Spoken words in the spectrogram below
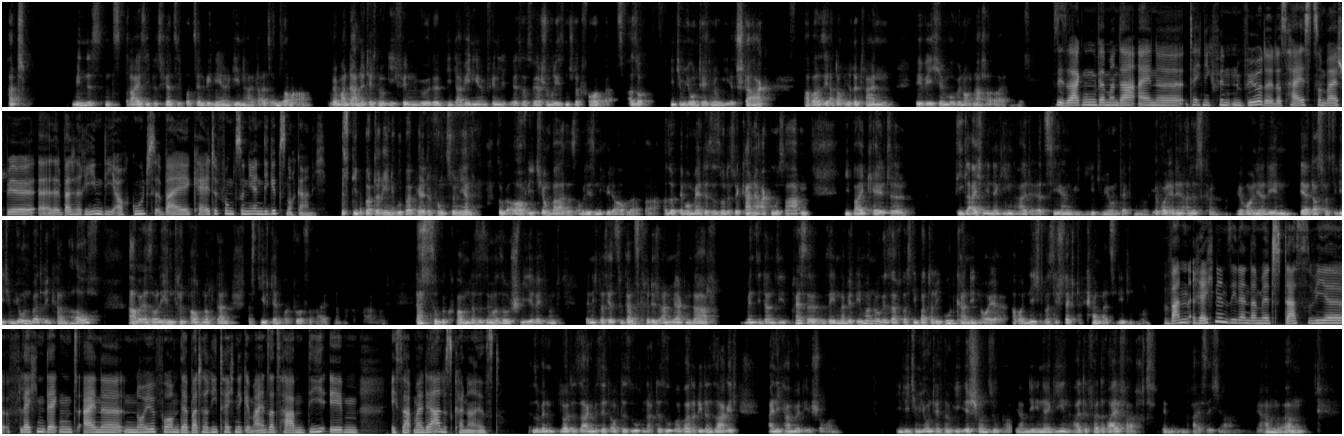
hat mindestens 30 bis 40 Prozent weniger Energieinhalt als im Sommer. Wenn man da eine Technologie finden würde, die da weniger empfindlich ist, das wäre schon ein Riesenschritt vorwärts. Also Lithium-Ionen-Technologie ist stark, aber sie hat auch ihre kleinen Wehwehchen, wo wir noch nacharbeiten müssen. Sie sagen, wenn man da eine Technik finden würde, das heißt zum Beispiel äh, Batterien, die auch gut bei Kälte funktionieren, die gibt es noch gar nicht. Es gibt Batterien, die gut bei Kälte funktionieren, sogar auch auf Lithiumbasis, aber die sind nicht wieder aufladbar. Also im Moment ist es so, dass wir keine Akkus haben, die bei Kälte die gleichen Energieinhalte erzielen wie die Lithium-Ionen-Technologie. Wir wollen ja den alles können. Wir wollen ja den, der das, was die Lithium-Ionen-Batterie kann, auch, aber er soll eben dann auch noch dann das Tieftemperaturverhalten haben. Und das zu bekommen, das ist immer so schwierig. Und wenn ich das jetzt so ganz kritisch anmerken darf, wenn Sie dann die Presse sehen, dann wird immer nur gesagt, was die Batterie gut kann, die neue, aber nicht, was sie schlechter kann als Lithium. Wann rechnen Sie denn damit, dass wir flächendeckend eine neue Form der Batterietechnik im Einsatz haben, die eben, ich sag mal, der Alleskönner ist? Also wenn Leute sagen, wir sind auf der Suche nach der Superbatterie, dann sage ich, eigentlich haben wir die schon. Die Lithium-Ionen-Technologie ist schon super. Wir haben die Energieinhalte verdreifacht in 30 Jahren. Wir haben ähm,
